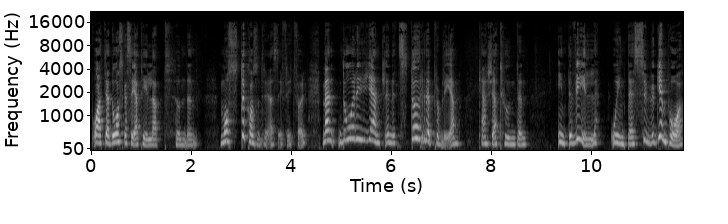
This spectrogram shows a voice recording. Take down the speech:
och att jag då ska säga till att hunden måste koncentrera sig i fritt följ. Men då är det ju egentligen ett större problem, kanske att hunden inte vill och inte är sugen på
